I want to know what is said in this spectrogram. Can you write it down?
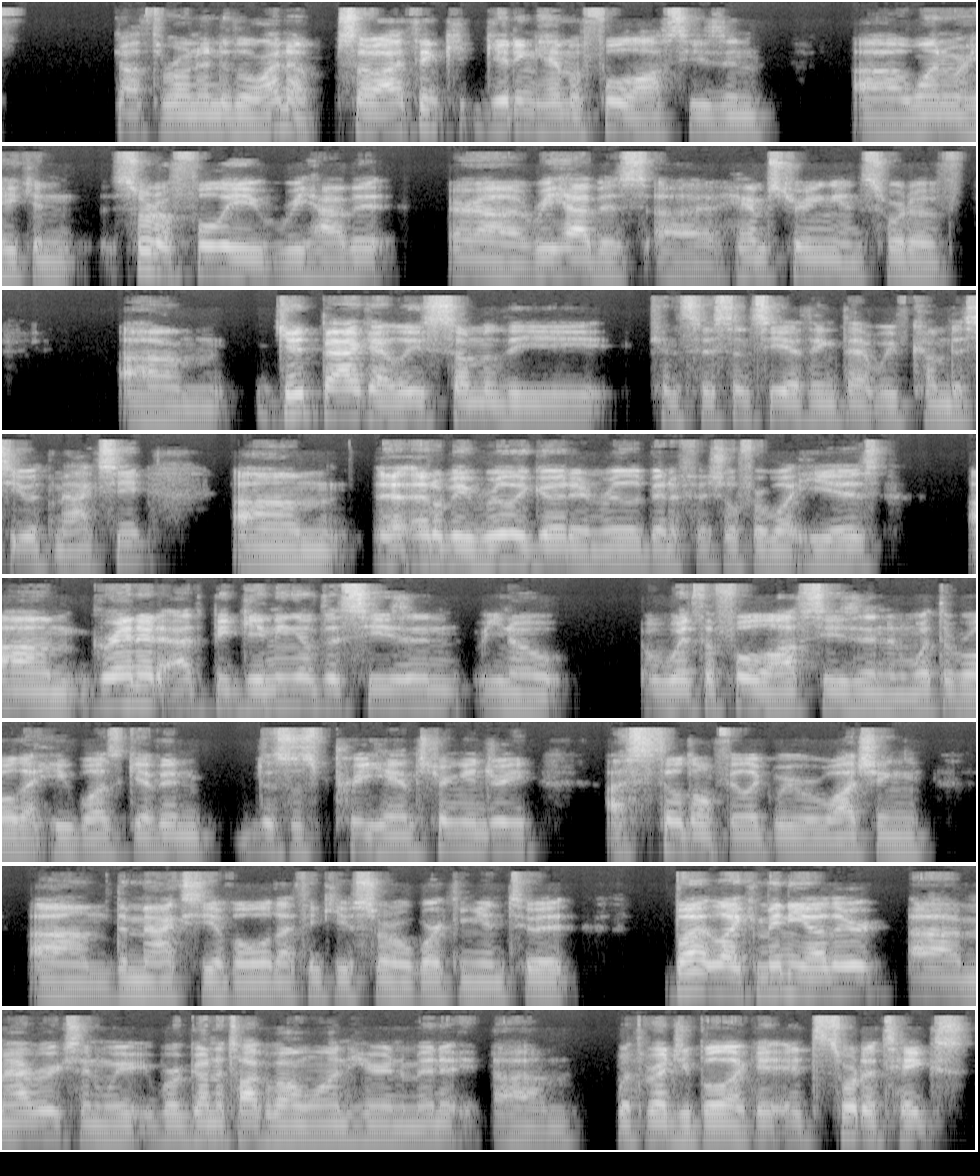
got thrown into the lineup. So I think getting him a full off season uh, one where he can sort of fully rehab it or uh, rehab his uh, hamstring and sort of um, get back at least some of the consistency I think that we've come to see with Maxi. Um, it'll be really good and really beneficial for what he is. Um, granted, at the beginning of the season, you know, with the full off season and with the role that he was given, this was pre hamstring injury. I still don't feel like we were watching um, the Maxi of old. I think he was sort of working into it. But like many other uh, Mavericks, and we, we're going to talk about one here in a minute um, with Reggie Bullock, it, it, sort of takes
